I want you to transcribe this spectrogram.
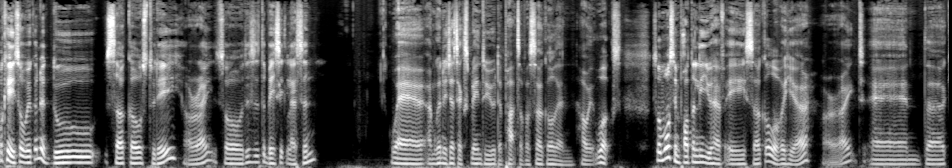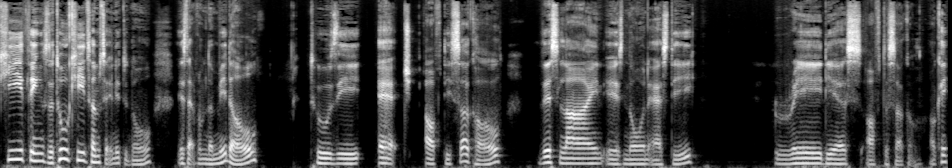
Okay, so we're going to do circles today, alright? So this is the basic lesson where I'm going to just explain to you the parts of a circle and how it works. So most importantly, you have a circle over here, alright? And the key things, the two key terms that you need to know is that from the middle to the edge of the circle, this line is known as the radius of the circle okay?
